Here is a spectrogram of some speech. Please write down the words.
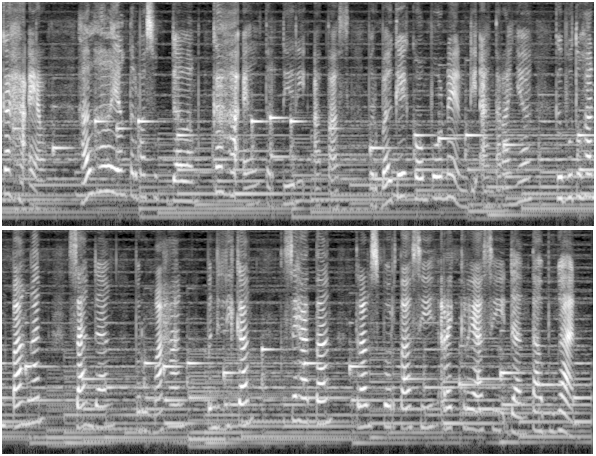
KHL. Hal-hal yang termasuk dalam KHL terdiri atas berbagai komponen di antaranya kebutuhan pangan, sandang, perumahan, pendidikan, kesehatan, transportasi, rekreasi, dan tabungan.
